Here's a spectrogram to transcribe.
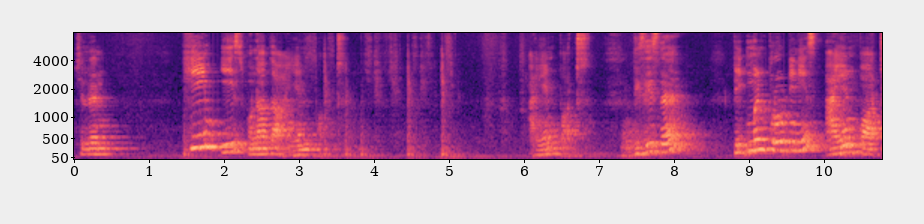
children. Heme is one of the iron part. Iron part. This is the pigment protein is iron part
